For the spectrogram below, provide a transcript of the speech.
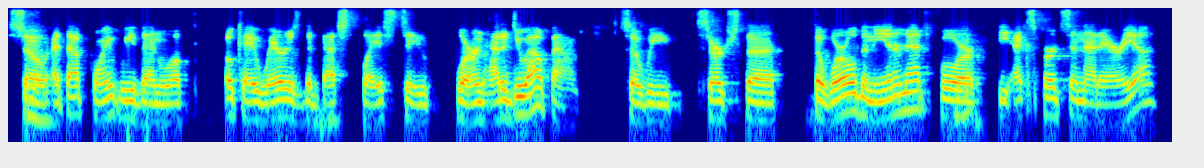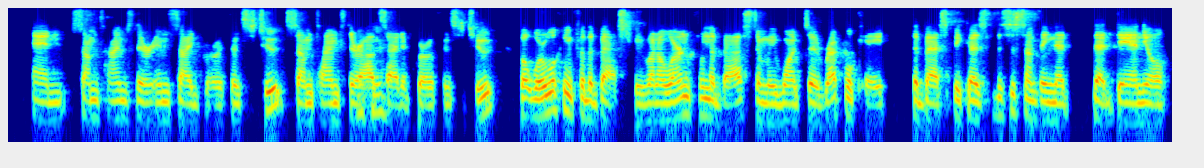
so yeah. at that point we then look okay where is the best place to learn how to do outbound so we search the the world and the internet for yeah. the experts in that area and sometimes they're inside growth institute sometimes they're okay. outside of growth institute but we're looking for the best we want to learn from the best and we want to replicate the best because this is something that that daniel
